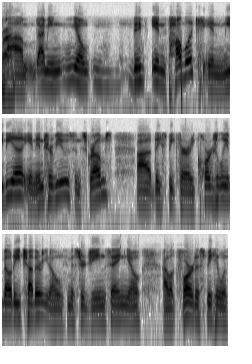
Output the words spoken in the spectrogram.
Right. Um, I mean, you know, they in public, in media, in interviews, in scrums, uh, they speak very cordially about each other. You know, Mr. Jean saying, you know, I look forward to speaking with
